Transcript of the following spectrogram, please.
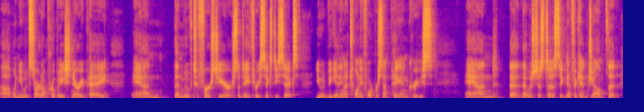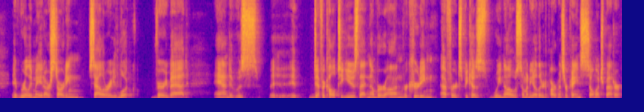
uh, when you would start on probationary pay and then move to first year, so day 366, you would be getting a 24% pay increase. And that, that was just a significant jump that it really made our starting salary look very bad. And it was it, difficult to use that number on recruiting efforts because we know so many other departments are paying so much better.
